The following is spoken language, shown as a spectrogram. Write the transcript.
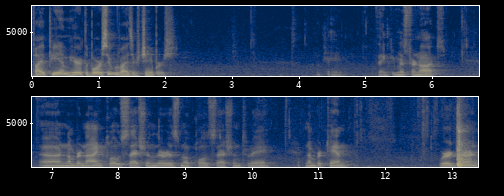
5 PM here at the Board of Supervisors Chambers. Okay, thank you, Mr. Knox. Uh, Number nine, closed session. There is no closed session today. Number 10, we're adjourned.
